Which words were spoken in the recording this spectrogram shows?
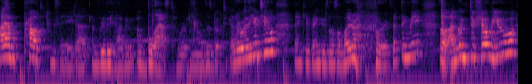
I am proud to say that I'm really having a blast working on this book together with you two. Thank you, thank you so, so much for accepting me. So I'm going to show you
